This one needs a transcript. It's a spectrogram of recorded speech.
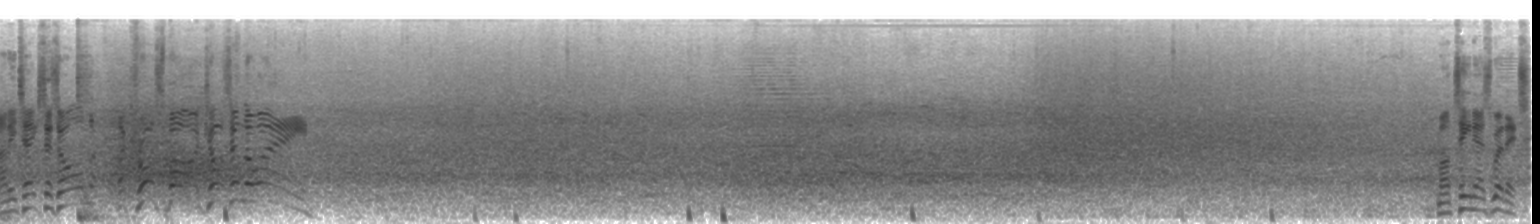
And he takes it on. The crossbar got in the way. Martinez with it.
